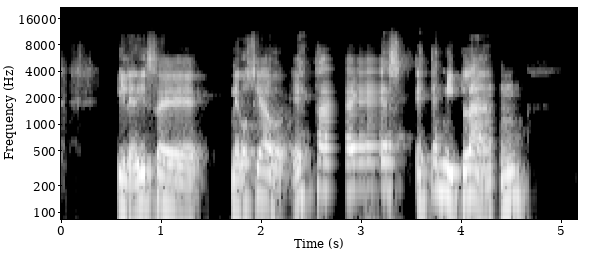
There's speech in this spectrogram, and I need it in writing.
y le dice, negociado, esta es, este es mi plan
